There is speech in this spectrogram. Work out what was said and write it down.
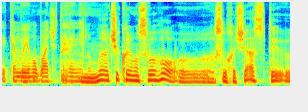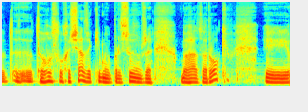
яким ви його бачите нині? Ну, ми очікуємо свого е, слухача, е, того слухача, з яким ми працюємо вже багато років, і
